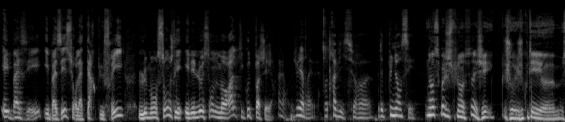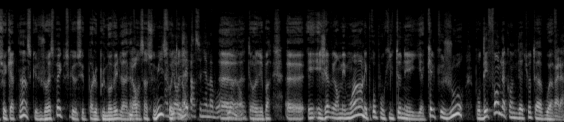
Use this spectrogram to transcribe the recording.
est basé est basé sur la tartufferie, le mensonge et les leçons de morale qui coûtent pas cher. Alors, Julien Drey, votre avis sur euh, peut-être plus nuancé non, c'est pas juste plus J'ai j'écoutais euh, Monsieur Quatennin, ce que je respecte, parce que c'est pas le plus mauvais de la, France insoumise. Faut ah, par Sonia Mabrouk. Euh, non, non. pas. Euh, et, et j'avais en mémoire les propos qu'il tenait il y a quelques jours pour défendre la candidature de Voilà.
